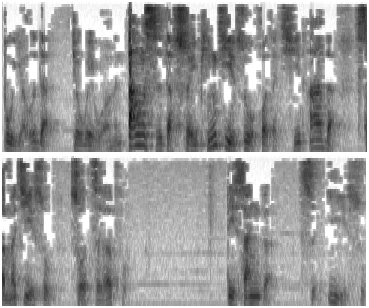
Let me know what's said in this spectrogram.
不由得就为我们当时的水平技术或者其他的什么技术所折服。第三个是艺术，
